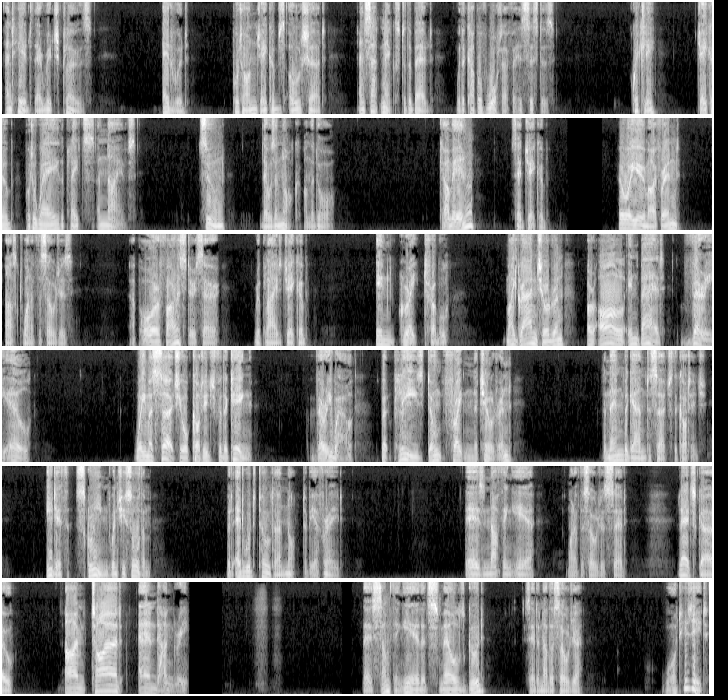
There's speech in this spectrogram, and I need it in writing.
and hid their rich clothes. Edward put on Jacob's old shirt and sat next to the bed with a cup of water for his sisters. Quickly, Jacob put away the plates and knives. Soon there was a knock on the door. Come in, said Jacob. Who are you, my friend? asked one of the soldiers. A poor forester, sir, replied Jacob. In great trouble. My grandchildren are all in bed, very ill. We must search your cottage for the king. Very well, but please don't frighten the children. The men began to search the cottage. Edith screamed when she saw them, but Edward told her not to be afraid. There's nothing here, one of the soldiers said. Let's go. I'm tired and hungry. There's something here that smells good, said another soldier. What is it?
